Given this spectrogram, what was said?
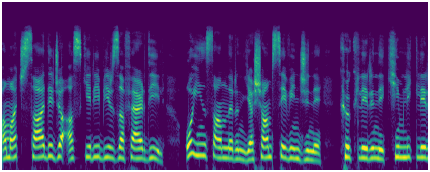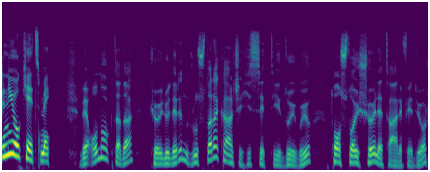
Amaç sadece askeri bir zafer değil, o insanların yaşam sevincini, köklerini, kimliklerini yok etmek. Ve o noktada köylülerin Ruslara karşı hissettiği duyguyu Tolstoy şöyle tarif ediyor.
